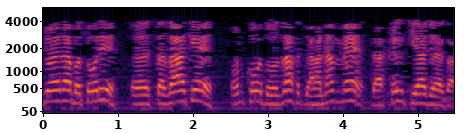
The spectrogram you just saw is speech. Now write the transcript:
جو ہے نا بطور سزا کے ان کو دوزخ جہنم میں داخل کیا جائے گا۔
